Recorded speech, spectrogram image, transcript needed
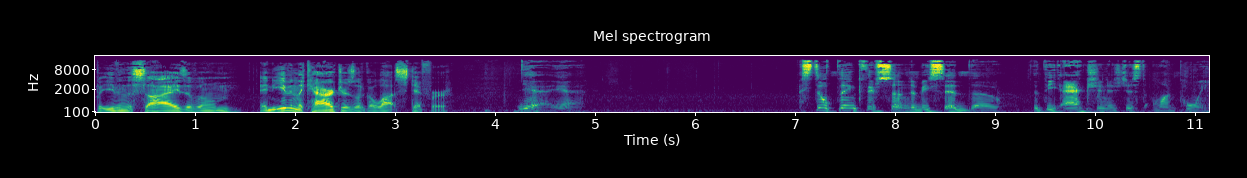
but even the size of them and even the characters look a lot stiffer. Yeah, yeah. I still think there's something to be said though that the action is just on point.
